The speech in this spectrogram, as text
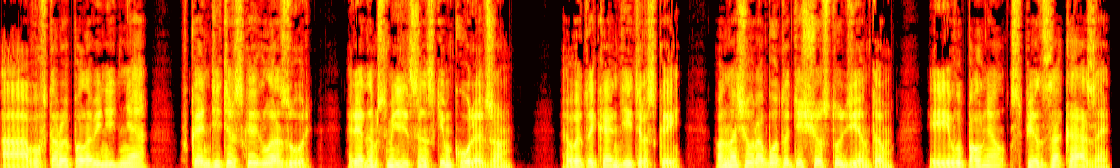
а во второй половине дня — в кондитерской «Глазурь» рядом с медицинским колледжем. В этой кондитерской он начал работать еще студентом и выполнял спецзаказы,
